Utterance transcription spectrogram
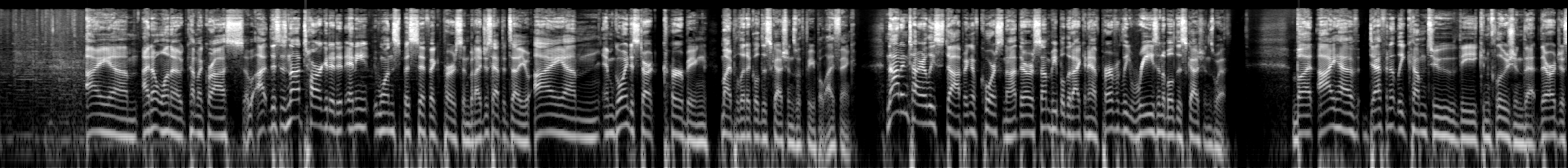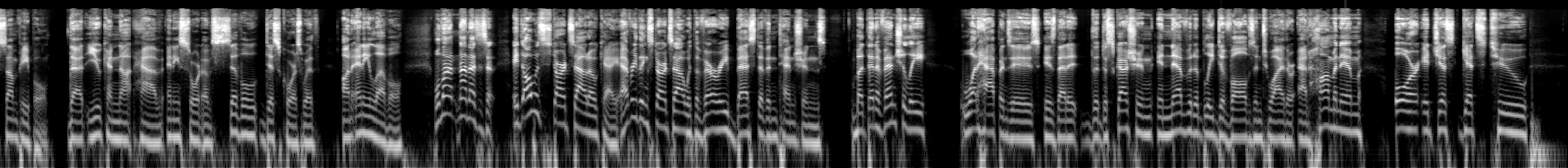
I um, I don't want to come across. I, this is not targeted at any one specific person, but I just have to tell you, I um, am going to start curbing my political discussions with people. I think not entirely stopping, of course not. There are some people that I can have perfectly reasonable discussions with, but I have definitely come to the conclusion that there are just some people that you cannot have any sort of civil discourse with on any level. Well, not not necessarily. It always starts out okay. Everything starts out with the very best of intentions, but then eventually what happens is is that it the discussion inevitably devolves into either ad hominem or it just gets to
